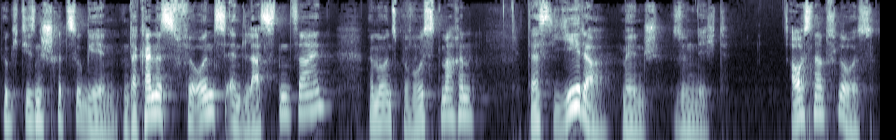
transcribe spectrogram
wirklich diesen Schritt zu gehen. Und da kann es für uns entlastend sein, wenn wir uns bewusst machen, dass jeder Mensch sündigt. Ausnahmslos.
